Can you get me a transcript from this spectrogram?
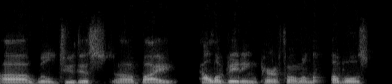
will do this by elevating parathormone levels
